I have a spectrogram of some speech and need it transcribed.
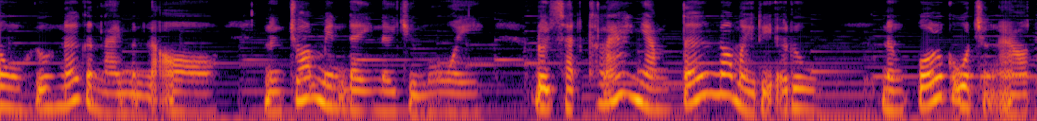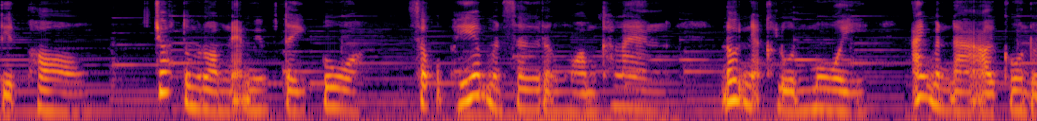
នោះរស់នៅកន្លែងមិនល្អនិងជាប់មានដីនៅជាមួយដោយសត្វខ្លះញ៉ាំទៅនាំឲ្យរាករូសនិងពលក្អួតចង្អោរទៀតផងចុះទម្រាំអ្នកមានផ្ទៃពោះសុខភាពមិនសូវរឹងមាំខ្លាំងដូចអ្នកខ្លួនមួយអាចបណ្ដាលឲ្យកូនរ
